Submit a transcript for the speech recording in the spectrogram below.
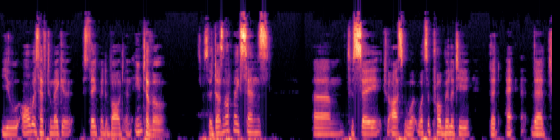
you always have to make a statement about an interval. So it does not make sense um, to say to ask what, what's the probability that that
